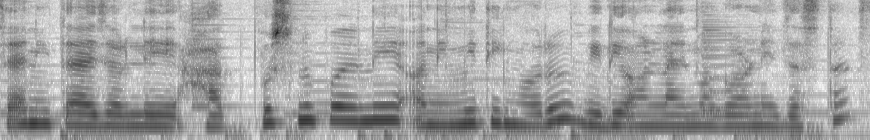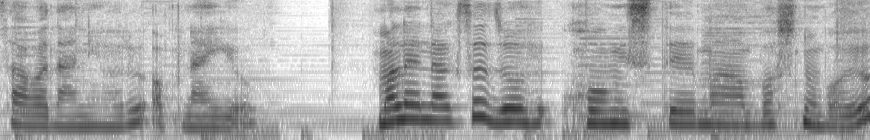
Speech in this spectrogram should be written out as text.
सेनिटाइजरले हात पुस्नुपर्ने अनि मिटिङहरू विधि अनलाइनमा गर्ने जस्ता सावधानीहरू अप्नाइयो। मलाई लाग्छ जो होमस्टेमा बस्नुभयो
